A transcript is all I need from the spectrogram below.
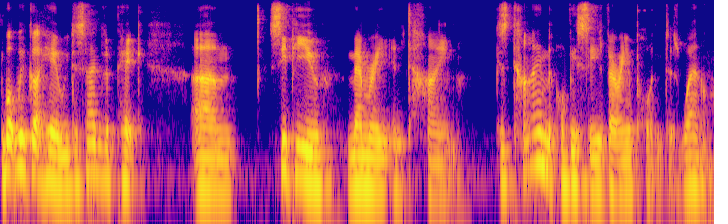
what we've got here, we decided to pick um, CPU, memory, and time because time obviously is very important as well.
